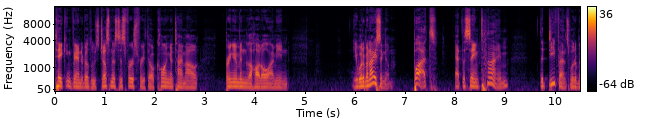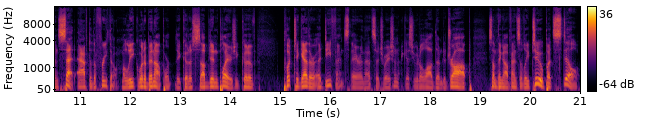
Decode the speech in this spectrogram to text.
taking Vanderbilt, who's just missed his first free throw, calling a timeout, bring him into the huddle. I mean, he would have been icing him. But at the same time, the defense would have been set after the free throw. Malik would have been up, or they could have subbed in players. You could have put together a defense there in that situation. I guess you would allowed them to drop something offensively too, but still,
